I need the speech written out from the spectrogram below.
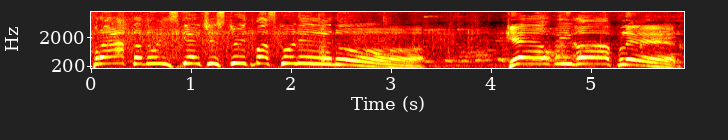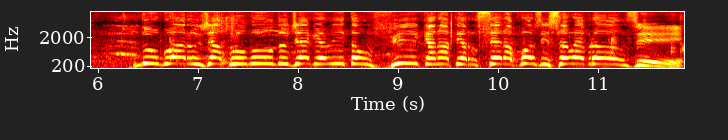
prata no skate street masculino. Kelvin Hoffler. Do Guarujá para o mundo, Jagger Eaton fica na terceira posição, é bronze.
